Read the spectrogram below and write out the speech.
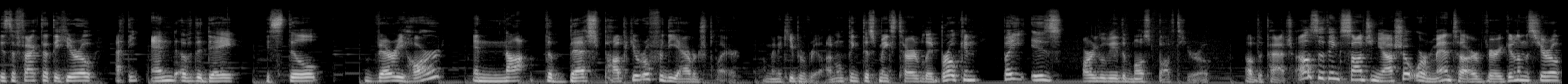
is the fact that the hero, at the end of the day, is still very hard and not the best pub hero for the average player. I'm going to keep it real. I don't think this makes Terrorblade broken, but he is arguably the most buffed hero of the patch. I also think Sange Yasha or Manta are very good on this hero,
